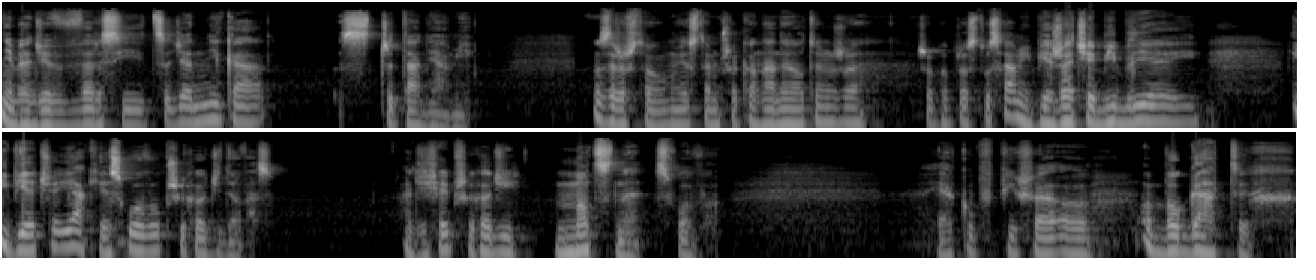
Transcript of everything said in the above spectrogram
nie będzie w wersji codziennika z czytaniami. Zresztą jestem przekonany o tym, że, że po prostu sami bierzecie Biblię i, i wiecie, jakie słowo przychodzi do Was. A dzisiaj przychodzi mocne słowo. Jakub pisze o, o bogatych,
